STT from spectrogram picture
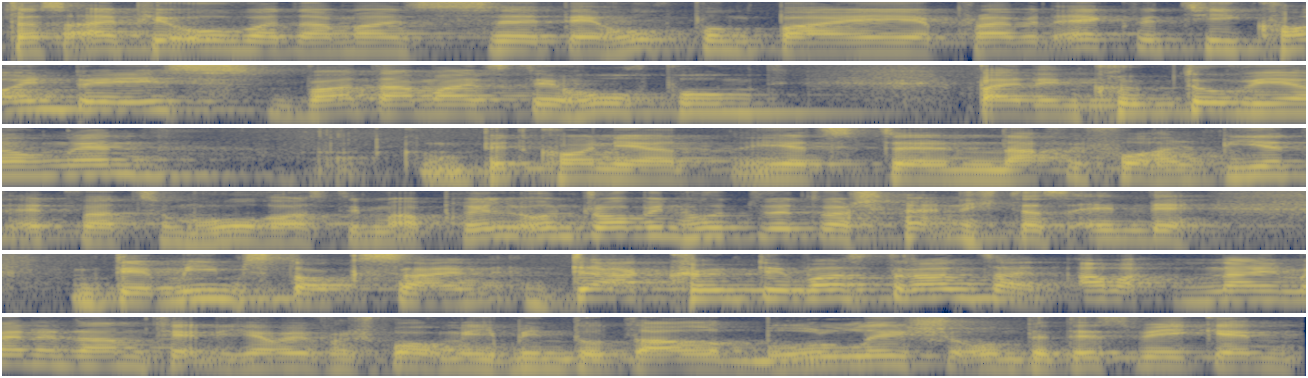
das IPO war damals äh, der Hochpunkt bei Private Equity, Coinbase war damals der Hochpunkt bei den Kryptowährungen, Bitcoin ja jetzt äh, nach wie vor halbiert, etwa zum Hoch aus dem April. Und Robinhood wird wahrscheinlich das Ende der Meme-Stocks sein. Da könnte was dran sein. Aber nein, meine Damen und Herren, ich habe versprochen, ich bin total bullish und deswegen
